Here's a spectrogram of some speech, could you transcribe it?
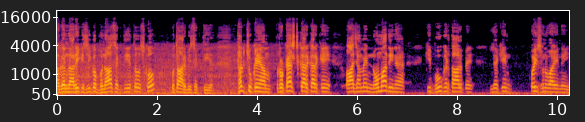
अगर नारी किसी को बना सकती है तो उसको उतार भी सकती है। थक चुके हैं हम। प्रोटेस्ट कर करके आज हमें नौमा दिन है कि भूख हड़ताल पे लेकिन कोई सुनवाई नहीं।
